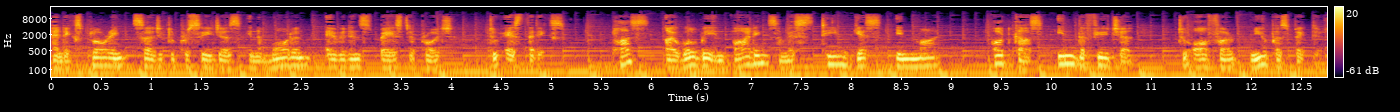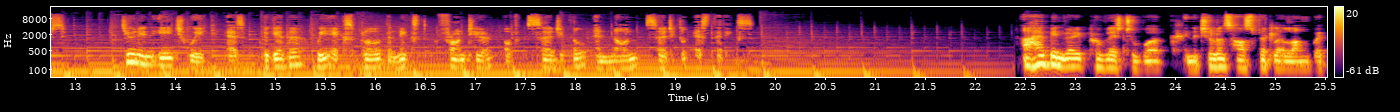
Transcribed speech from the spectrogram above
and exploring surgical procedures in a modern, evidence based approach to aesthetics. Plus, I will be inviting some esteemed guests in my podcast in the future to offer new perspectives. Tune in each week as together we explore the next frontier of surgical and non surgical aesthetics. I have been very privileged to work in a children's hospital along with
